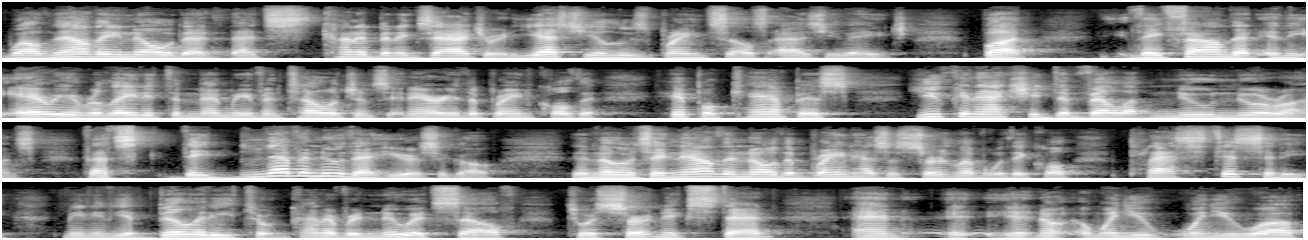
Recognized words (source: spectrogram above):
Well, now they know that that's kind of been exaggerated. Yes, you lose brain cells as you age, but they found that in the area related to memory of intelligence, an area of the brain called the hippocampus, you can actually develop new neurons. That's they never knew that years ago. In other words, they now they know the brain has a certain level what they call plasticity, meaning the ability to kind of renew itself to a certain extent. And you know when you when you uh,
